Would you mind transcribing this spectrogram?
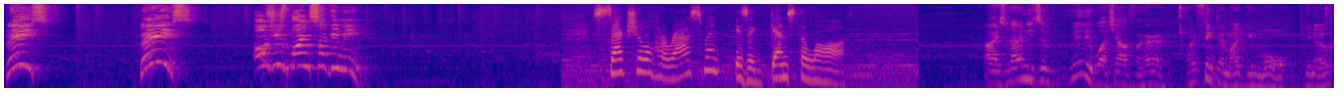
Please! Please! Oh, she's mind sucking me! Sexual harassment is against the law. Alright, so now we need to really watch out for her. I think there might be more, you know.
